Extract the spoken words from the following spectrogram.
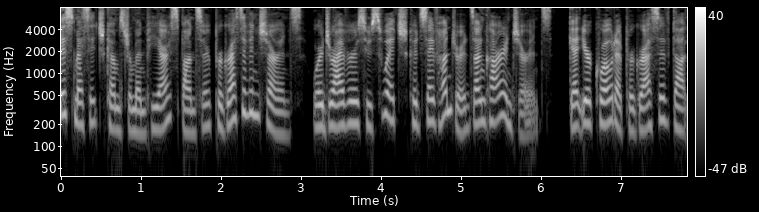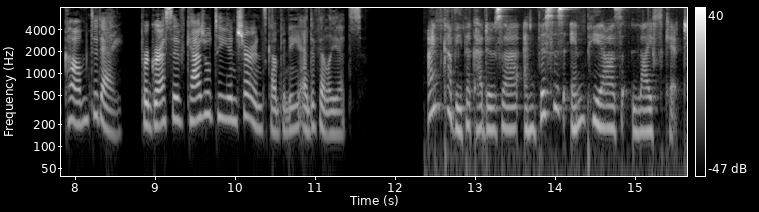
This message comes from NPR sponsor Progressive Insurance, where drivers who switch could save hundreds on car insurance. Get your quote at progressive.com today. Progressive Casualty Insurance Company and Affiliates. I'm Kavitha Cardoza, and this is NPR's Life Kit.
